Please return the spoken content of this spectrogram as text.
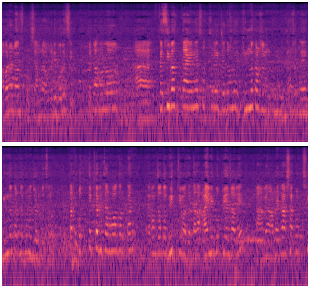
আবারও অ্যানাউন্স করছি, আমরা অলরেডি বলেছি। সেটা হলো ফেসিবাদ কায়েমে ছাত্রলীগ যে ধরনের ঘৃণ্য কার্যক্রম ঘৃণ্য কার্যক্রমে জড়িত ছিল, তার প্রত্যেকটা বিচার হওয়া দরকার এবং যত ভিকটিম আছে, তারা আইনি প্রক্রিয়া যাবে। আমি, আমরা এটা আশা করছি,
